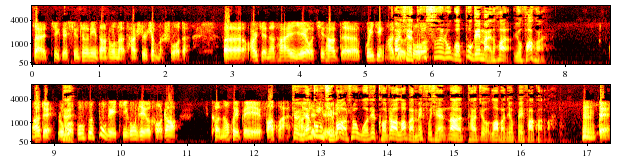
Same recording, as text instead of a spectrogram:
在这个行政令当中呢，他是这么说的。呃，而且呢，他也有其他的规定啊。而且公司如果不给买的话，有罚款。啊，对，如果公司不给提供这个口罩。可能会被罚款。就员工举报说，我这口罩老板没付钱，那他就老板就被罚款了。嗯，对。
